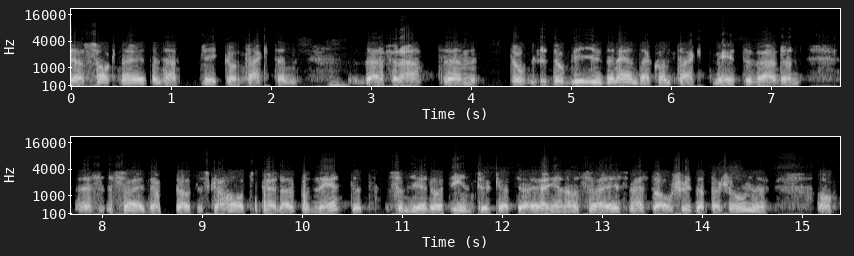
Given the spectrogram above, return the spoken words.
jag saknar ju den här publikkontakten därför att då, blir ju den enda kontakt med yttervärlden eh, sverigedemokratiska hatpelare på nätet som ger då ett intryck att jag är en av Sveriges mest avskydda personer. Och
